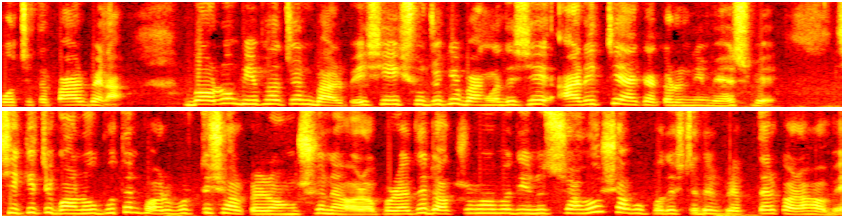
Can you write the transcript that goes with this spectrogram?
পৌঁছাতে পারবে না, বরং বিভাজন বাড়বে। সেই সুযোগে বাংলাদেশে আরেকটি একাকার নেমে আসবে। সেক্ষেত্রে গণ অভ্যুত্থান পরবর্তী সরকারের অংশ নেওয়ার অপরাধে ডক্টর মোহাম্মদ ইউনুস সহ সব উপদেষ্টাদের গ্রেপ্তার করা হবে।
